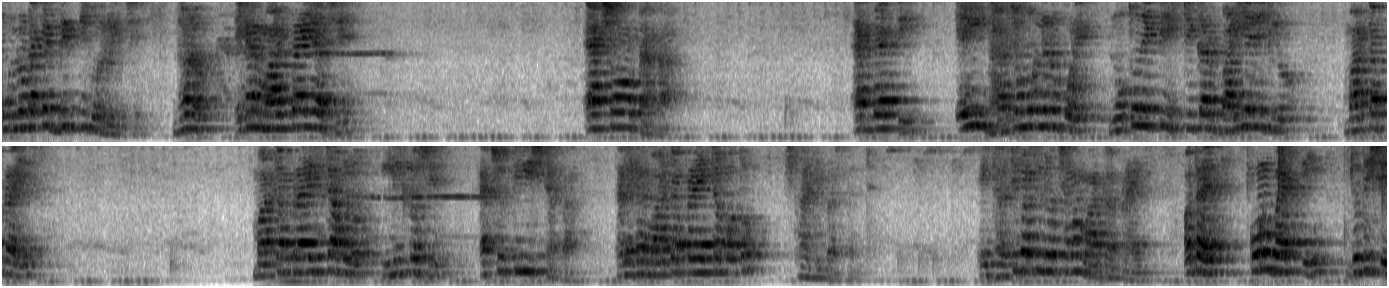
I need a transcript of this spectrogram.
মূল্যটাকে বৃদ্ধি করে দিচ্ছে ধরো, এখানে মার্ক প্রাইস আছে একশো টাকা। এক ব্যক্তি এই ধার্য মূল্যের উপরে নতুন একটি স্টিকার বাড়িয়ে লিখলো মার্কআপ প্রাইস মার্কআপ প্রাইসটা হলো, লিখলো সে একশো টাকা। তাহলে এখানে মার্কআপ প্রাইসটা কত? থার্টি পার্সেন্ট এই থার্টি পার্সেন্ট হচ্ছে আমার মার্কআপ প্রাইস অর্থাৎ কোনো ব্যক্তি যদি সে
